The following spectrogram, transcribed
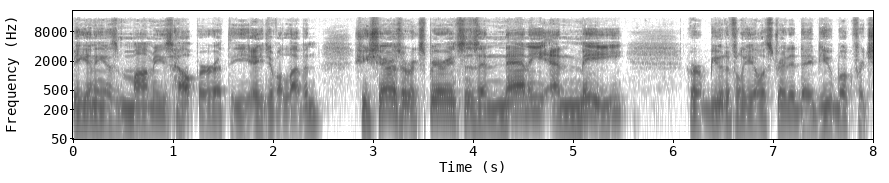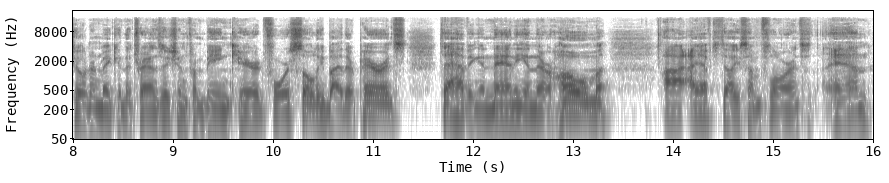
beginning as mommy's helper at the age of 11. She shares her experiences in Nanny and Me, her beautifully illustrated debut book for children making the transition from being cared for solely by their parents to having a nanny in their home. Uh, I have to tell you something, Florence Ann.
